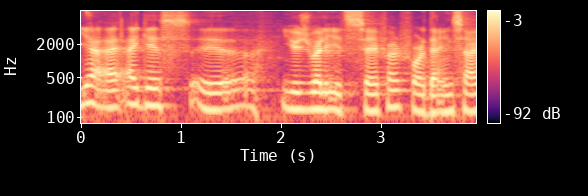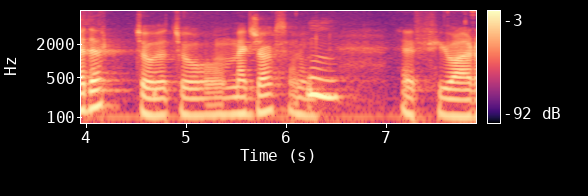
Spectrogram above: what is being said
Yeah, I, I guess uh, usually it's safer for the insider to, to make jokes. I mean, Mm. if you are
